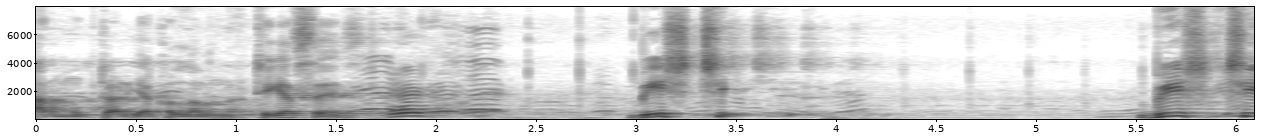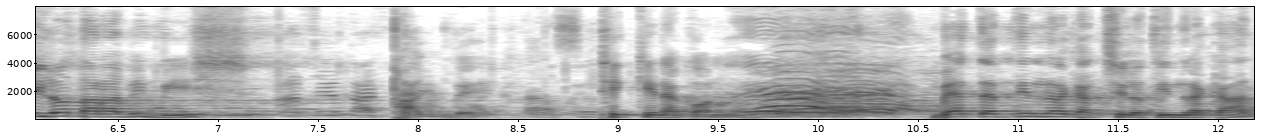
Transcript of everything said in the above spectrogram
আর মুখটা ইয়া করলাম না ঠিক আছে? বিষ বিষ ছিল তারাবি বিষ থাকবে। ঠিক কিনা কোন? বেতের তিন রাকাত ছিল তিন রাকাত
